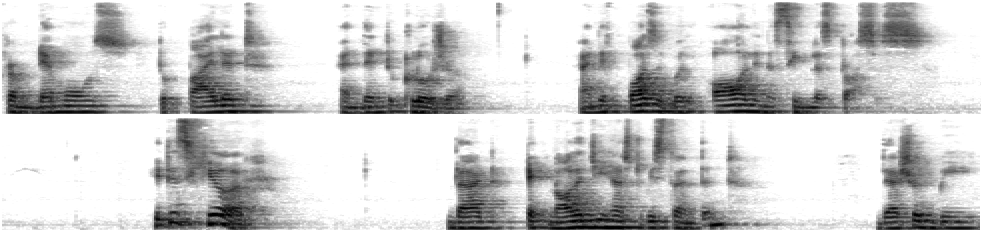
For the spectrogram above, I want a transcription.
from demos to pilot and then to closure, and if possible, all in a seamless process. It is here that technology has to be strengthened. There should be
